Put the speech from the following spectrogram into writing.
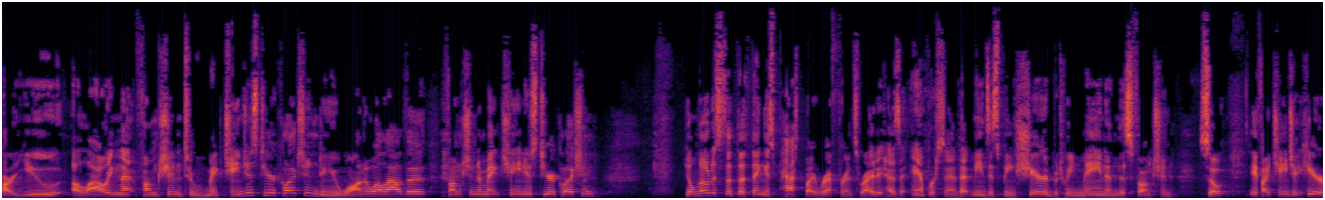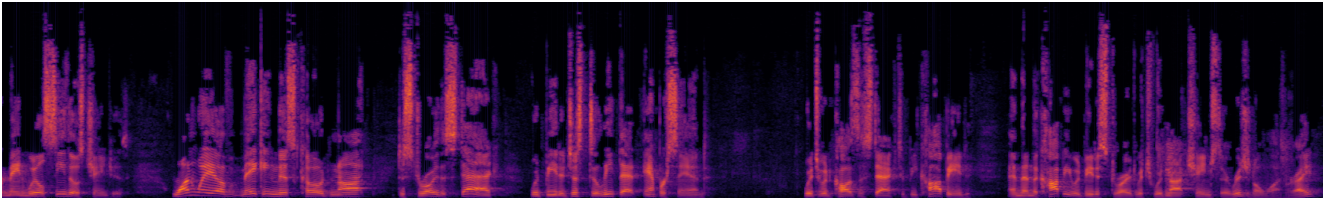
are you allowing that function to make changes to your collection? Do you want to allow the function to make changes to your collection? You'll notice that the thing is passed by reference, right? It has an ampersand. That means it's being shared between main and this function. So if I change it here, main will see those changes. One way of making this code not destroy the stack would be to just delete that ampersand, which would cause the stack to be copied, and then the copy would be destroyed, which would not change the original one, right?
